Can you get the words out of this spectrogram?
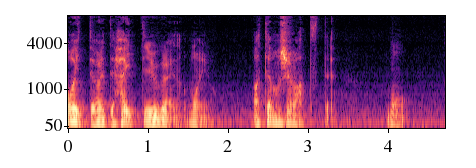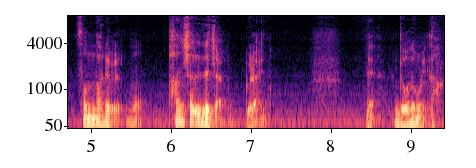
おいって言われて、はいって言うぐらいのもんよ。あってほしいわっつって。もう、そんなレベル。もう、反射で出ちゃうぐらいの。ね、どうでもいいな。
